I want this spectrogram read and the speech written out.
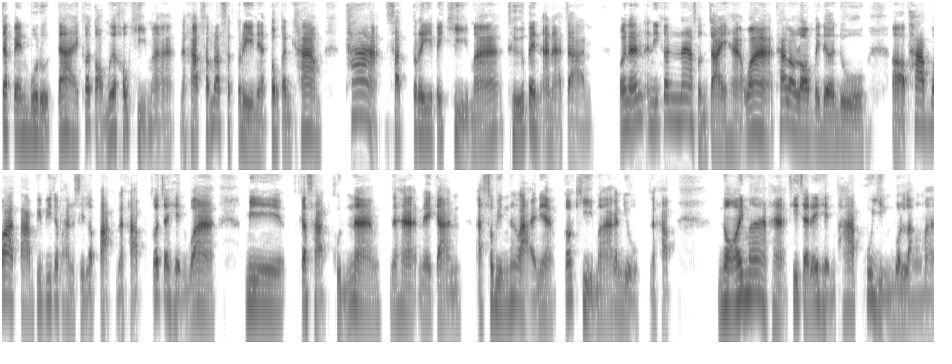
จะเป็นบุรุษได้ก็ต่อเมื่อเขาขี่ม้านะครับสำหรับสตรีเนี่ยตรงกันข้าม ถ้าสตรีไปขี่ม้าถือเป็นอนาจารเพราะนั้นอันนี้ก็น่าสนใจฮะว่าถ้าเราลองไปเดินดูภาพวาดตามพิพิธภัณฑ์ศิลปะนะครับ ก็จะเห็นว่ามีกษัตริย์ขุนนางนะฮะในการอัศวินทั้งหลายเนี่ยก็ขี่ม้ากันอยู่นะครับ น้อยมากฮะที่จะได้เห็นภาพผู้หญิงบนหลังม้า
